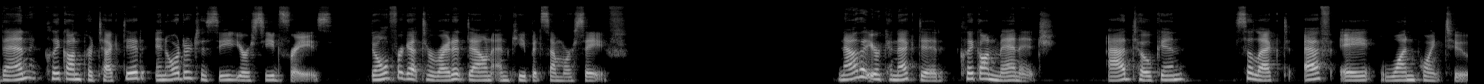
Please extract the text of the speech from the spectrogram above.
Then click on Protected in order to see your seed phrase. Don't forget to write it down and keep it somewhere safe. Now that you're connected, click on Manage, Add Token, select FA 1.2.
